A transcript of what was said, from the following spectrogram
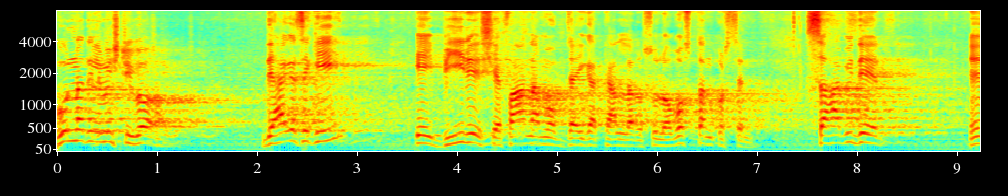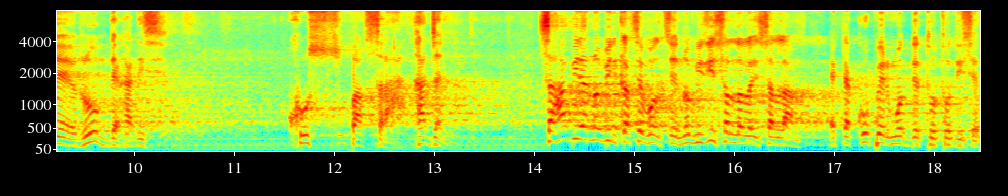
গুণ না দিলে মিষ্টি হ। দেখা গেছে কি, এই বীরে শেফা নামক জায়গাতে আল্লাহ রসুল অবস্থান করছেন। সাহাবিদের রূপ দেখা দিছে। খুস পাসরা খাজান। সাহাবিরা নবীর কাছে বলছে, নবীজি সাল্লা সাল্লাম একটা কূপের মধ্যে থুথু দিছেন।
